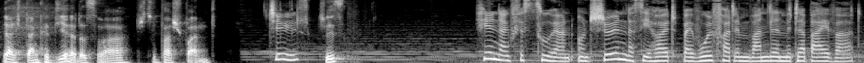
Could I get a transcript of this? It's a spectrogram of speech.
Ja, ich danke dir. Das war super spannend. Tschüss. Tschüss. Vielen Dank fürs Zuhören und schön, dass ihr heute bei Wohlfahrt im Wandel mit dabei wart.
